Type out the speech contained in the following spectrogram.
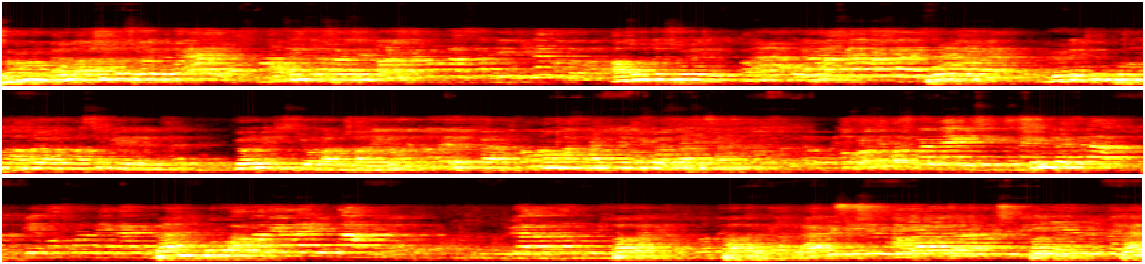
Tamam ben az önce söyledim. Az önce söyledim. Az önce söyledim. Az önce söyledim. Yönetim kuruluna aday olan asıl üyelerimize görmek istiyorlar. Lütfen onlar kendilerini göstersinler. Osman Bey işin Şimdi- Biz Osman Bey'den Ben bu konuda- Osman Bey'den imza atmayacağız. Rüyalardan Bakın, bakın. Ben bakın, ben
